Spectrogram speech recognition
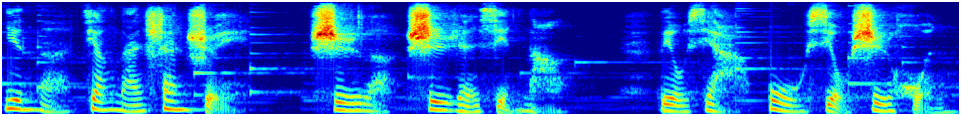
阴了江南山水，湿了诗人行囊，留下不朽诗魂。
